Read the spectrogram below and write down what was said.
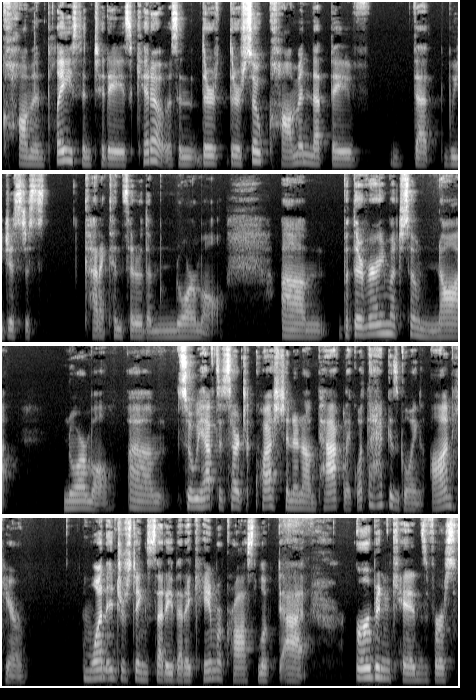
commonplace in today's kiddos and they're they're so common that they've that we just just kind of consider them normal. Um, but they're very much so not normal. Um, so we have to start to question and unpack like what the heck is going on here. One interesting study that I came across looked at urban kids versus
